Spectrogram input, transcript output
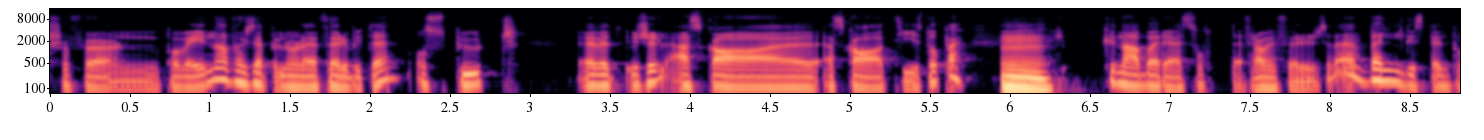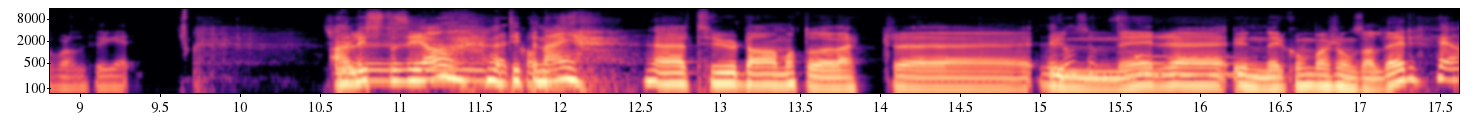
sjåføren på veien, f.eks. når det er førerbytte, og spurt jeg vet, Unnskyld, jeg skal, jeg skal ti stopp. Mm. Kunne jeg bare satt det fram i førerhuset? Jeg er veldig spent på hvordan det fungerer. Jeg har lyst til å si ja. Jeg tipper nei. Jeg tror da måtte det vært som under, eh, under konfirmasjonsalder. Ja.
